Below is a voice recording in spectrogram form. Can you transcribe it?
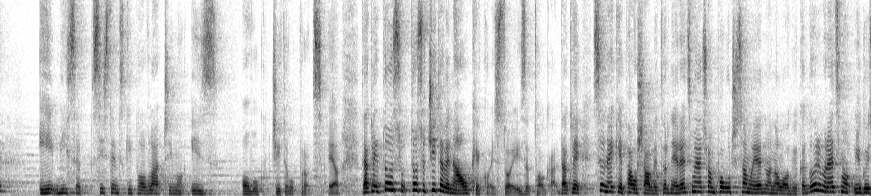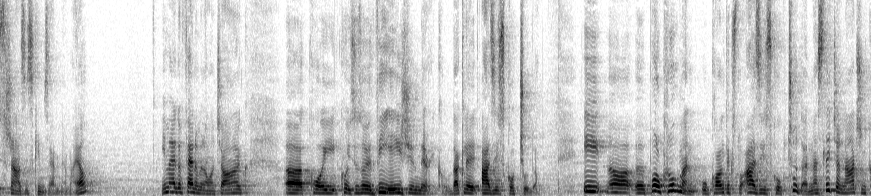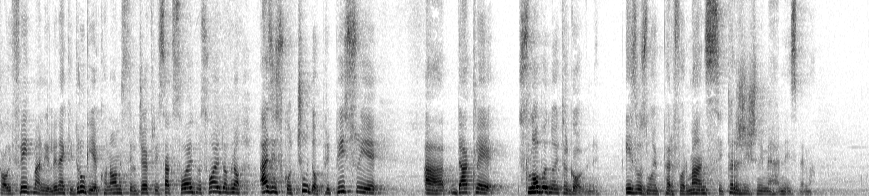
i mi se sistemski povlačimo iz ovog čitavog procesa. Jel? Dakle, to su, to su čitave nauke koje stoje iza toga. Dakle, sve neke paušalne tvrdnje. Recimo, ja ću vam povući samo jednu analogiju. Kad govorimo, recimo, o jugoistočnazijskim zemljama, jel? ima jedan fenomenalan članak uh, koji, koji se zove The Asian Miracle, dakle, azijsko čudo. I uh, Paul Krugman u kontekstu azijskog čuda, na sličan način kao i Friedman ili neki drugi ekonomisti ili Jeffrey Sachs svojedobno, azijsko čudo pripisuje a, dakle, slobodnoj trgovini, izvoznoj performansi, tržišnim mehanizmima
